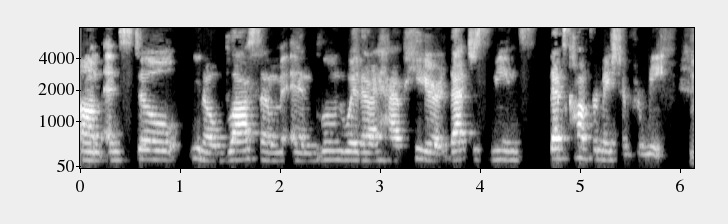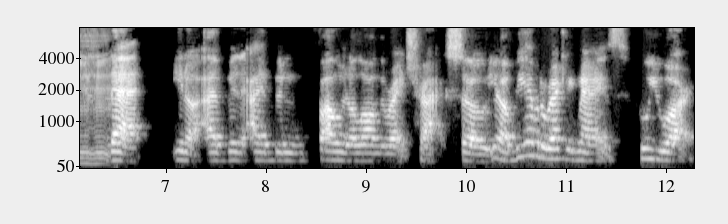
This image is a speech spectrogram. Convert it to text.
um, and still, you know, blossom and bloom the way that I have here. That just means that's confirmation for me mm-hmm. that you know i've been i've been following along the right track so you know be able to recognize who you are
